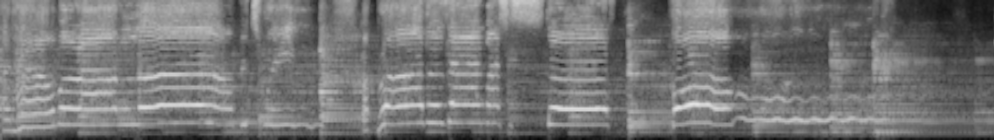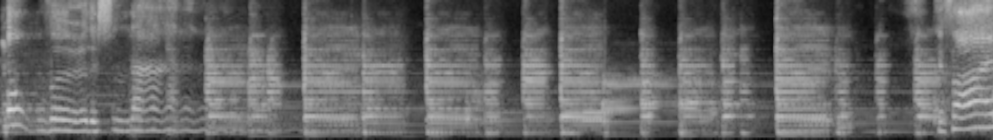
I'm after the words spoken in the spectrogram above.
and hammer this line. If I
